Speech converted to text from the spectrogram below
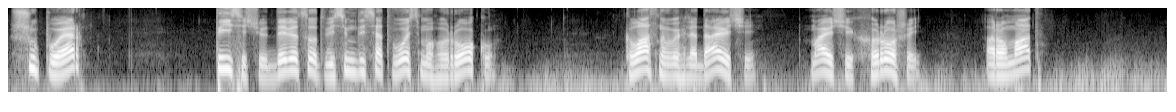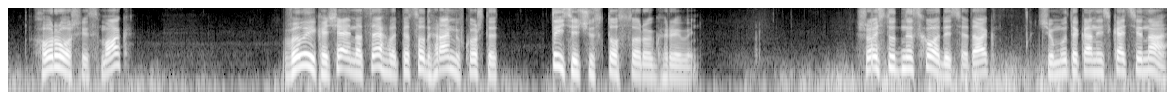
Шупуер 1988 року. Класно виглядаючий, маючий хороший аромат, хороший смак. Велика чайна цегла 500 грамів коштує 1140 гривень. Щось тут не сходиться, так? Чому така низька ціна?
